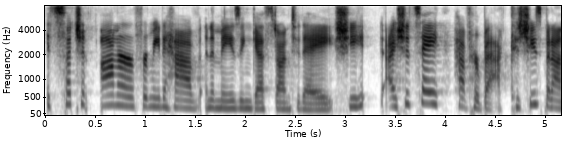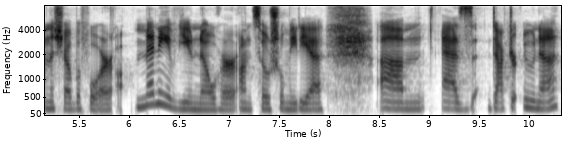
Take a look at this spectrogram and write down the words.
it's such an honor for me to have an amazing guest on today. She, I should say, have her back because she's been on the show before. Many of you know her on social media um, as Dr. Una.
